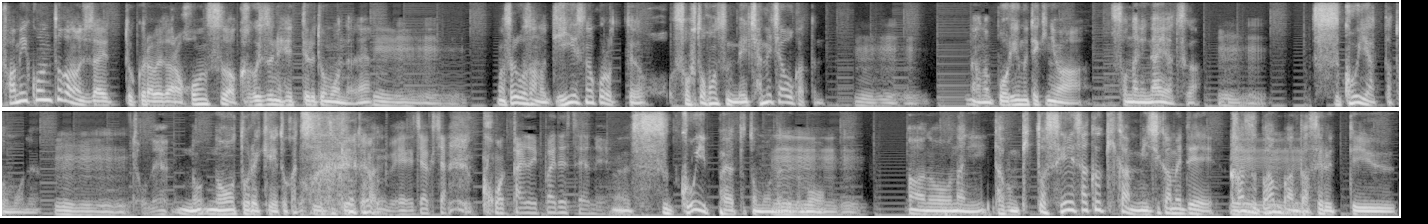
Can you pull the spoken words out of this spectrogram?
ァミコンとかの時代と比べたら本数は確実に減ってると思うんだよね。うんうんまあ、それこそあの DS の頃ってソフト本数めちゃめちゃ多かったん。うんうんうん。あのボリューム的にはそんなにないやつがうんうん。すごいやったと思うのよ。うんうんうん。そうね。の脳トレ系とかチーズ系とかで めちゃくちゃ細かいのいっぱいでしたよね。うんすっごいいっぱいやったと思うんだけども、うんうんうんあの何？多分きっと制作期間短めで数バンバン出せるっていう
